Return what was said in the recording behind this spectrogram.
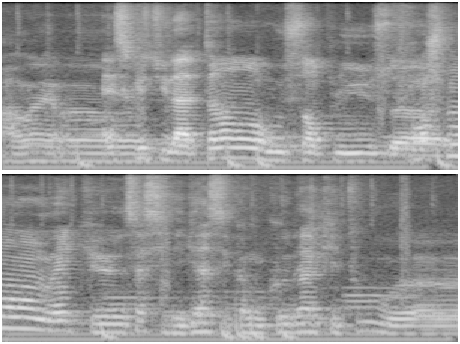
ah ouais, ouais. Est-ce que tu l'attends ou sans plus euh, Franchement, mec, euh, ça c'est des gars, c'est comme Kodak et tout. euh,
